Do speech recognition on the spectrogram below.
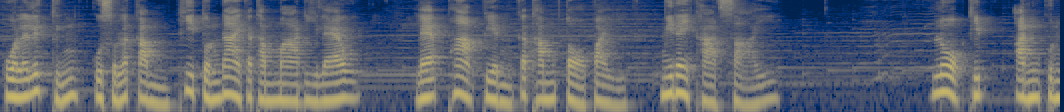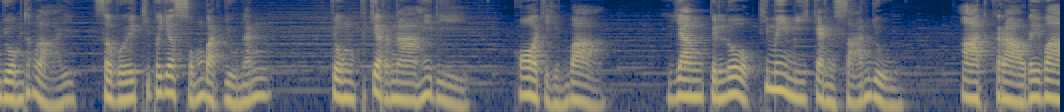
ควรระลึกถึงกุศลกรรมที่ตนได้กระทำมาดีแล้ว และภาคเพียรกระทำต่อไปมิได้ขาดสาย โลกทิพย์อันคุณโยมทั้งหลายเสวยทิพยสมบัติอยู่นั้น จงพิจารณาให้ดี ก็จะเห็นว่า ยังเป็นโลกที่ไม่มีแก่นสารอยู่ อาจกล่าวได้ว่า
